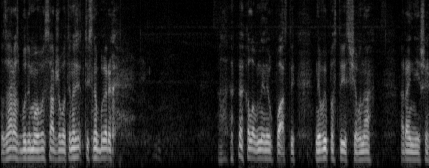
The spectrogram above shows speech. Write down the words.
Зараз будемо висаджувати на берег. Головне не впасти, не випасти із човна раніше.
